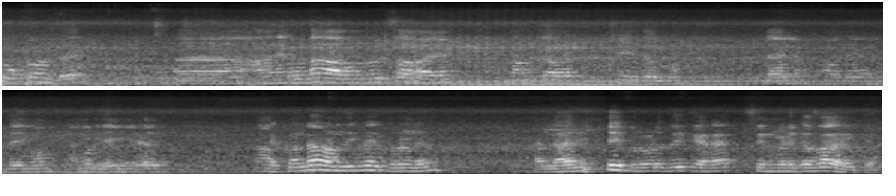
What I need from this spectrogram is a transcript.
തൂക്കമുണ്ട്. അവനെ കൊണ്ട് ആവുന്ന ഒരു സഹായം നമുക്ക് അവൻ ചെയ്തു തന്നു. എന്തായാലും അവന് ദൈവം അനുഗ്രഹിക്കട്ടെ. ആ, അക്കൗണ്ടാവണത് ഈ പേപ്പറാണ് എല്ലാവരും പേപ്പർ കൊടുത്ത് കയറാൻ സിനിമ എടുക്കാൻ സഹായിക്കാം.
